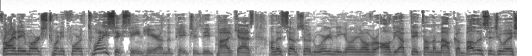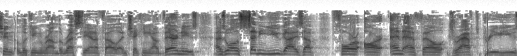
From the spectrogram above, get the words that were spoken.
Friday, March 24th, 2016, here on the Patriots Beat podcast. On this episode, we're going to be going over all the updates on the Malcolm Butler situation, looking around the rest of the NFL and checking out their news, as well as setting you guys up for our NFL draft previews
